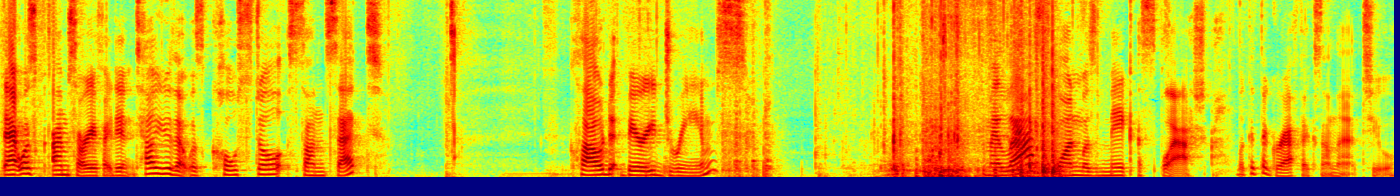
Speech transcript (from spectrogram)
That was, I'm sorry if I didn't tell you, that was Coastal Sunset. Cloudberry Dreams. My last one was Make a Splash. Oh, look at the graphics on that too.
